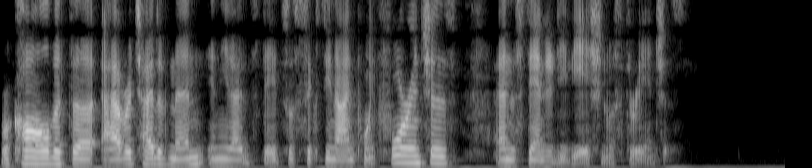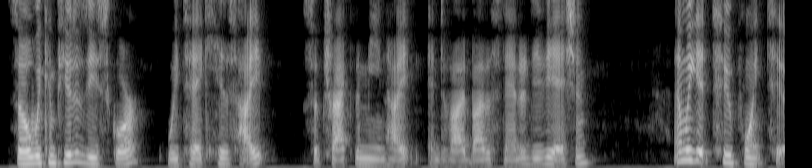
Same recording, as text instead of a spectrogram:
Recall that the average height of men in the United States was 69.4 inches and the standard deviation was 3 inches. So we compute a z score. We take his height, subtract the mean height, and divide by the standard deviation and we get 2.2.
